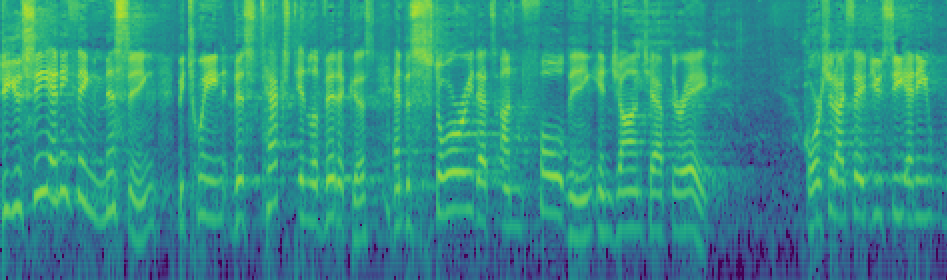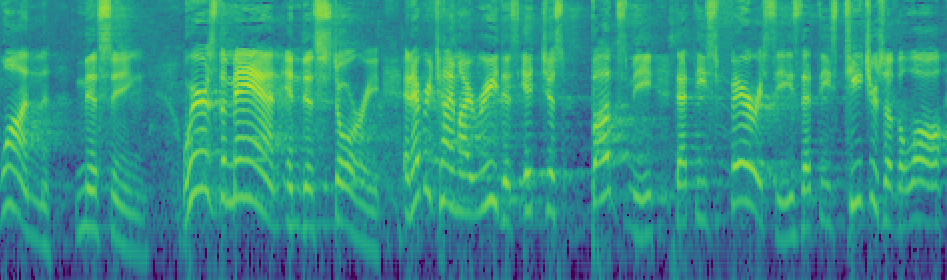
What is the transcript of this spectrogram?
Do you see anything missing between this text in Leviticus and the story that's unfolding in John chapter 8? Or should I say, do you see any one missing? Where's the man in this story? And every time I read this, it just bugs me that these Pharisees, that these teachers of the law,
